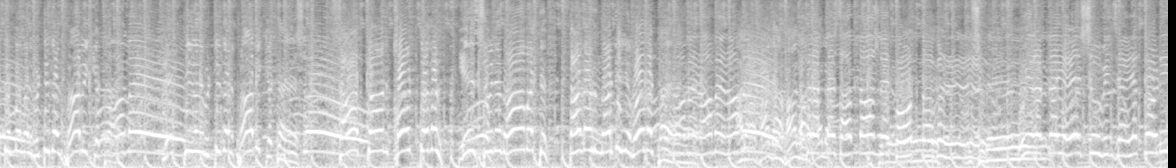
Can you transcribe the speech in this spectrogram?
കുടുംബങ്ങൾ വിട്ടുതൽ പ്രാപിക്കട്ടെ. വ്യക്തികൾ വിട്ടുതൽ പ്രാപിക്കട്ടെ. സാത്താൻ കോട്ടകൾ യേശുവിന്റെ നാമത്തിൽ തകർന്നടിഞ്ഞു പോകട്ടെ. സാത്താന്റെ കോട്ടകൾ. ഉയരട്ടെ യേശുവിൻ ജയക്കൊടി.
